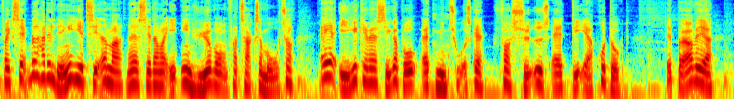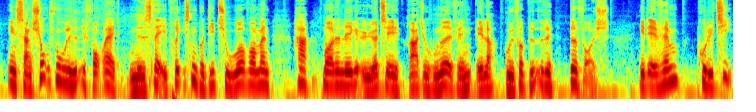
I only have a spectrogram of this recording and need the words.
for eksempel har det længe irriteret mig, når jeg sætter mig ind i en hyrevogn fra Taxa Motor, at jeg ikke kan være sikker på, at min tur skal forsødes af et DR-produkt. Det bør være en sanktionsmulighed i form af et nedslag i prisen på de ture, hvor man har måttet lægge øre til Radio 100 FM eller, gud forbyde det, The Voice. Et FM-politi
